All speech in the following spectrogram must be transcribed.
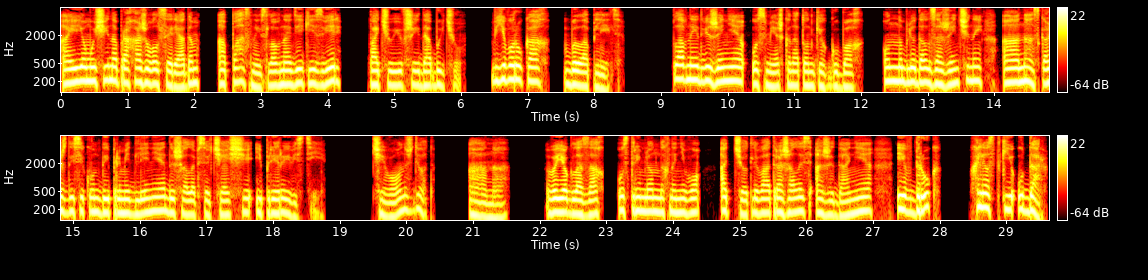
а ее мужчина прохаживался рядом, опасный, словно дикий зверь, почуявший добычу. В его руках была плеть. Плавные движения, усмешка на тонких губах. Он наблюдал за женщиной, а она с каждой секундой промедления дышала все чаще и прерывистей. Чего он ждет? А она? В ее глазах, устремленных на него, отчетливо отражалось ожидание, и вдруг хлесткий удар.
